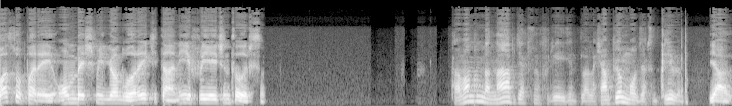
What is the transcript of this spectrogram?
bas o parayı 15 milyon dolara iki tane free agent alırsın. Tamam da ne yapacaksın free agentlarla? Şampiyon mu olacaksın Cleveland? Ya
